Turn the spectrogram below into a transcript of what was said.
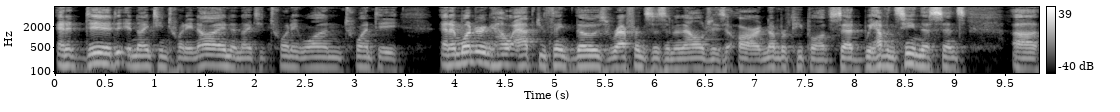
and it did in 1929 and 1921, 20. And I'm wondering how apt you think those references and analogies are. A number of people have said we haven't seen this since uh,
